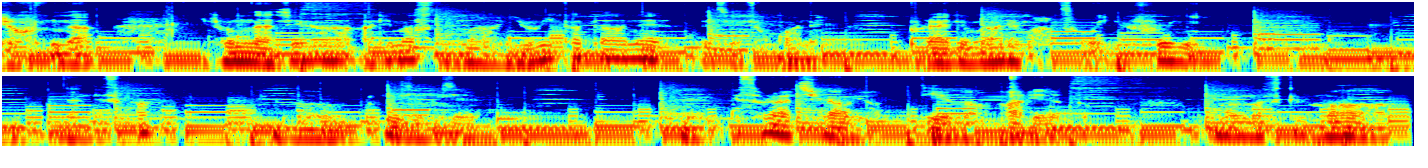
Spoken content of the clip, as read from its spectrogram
いろんな、いろんな味がありますね。まあ、呼び方はね、別にそこはね、プライドがあればそういう風に、なんですか？あの全然、ね、それは違うよっていうのはありだと思いますけど、まあ、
